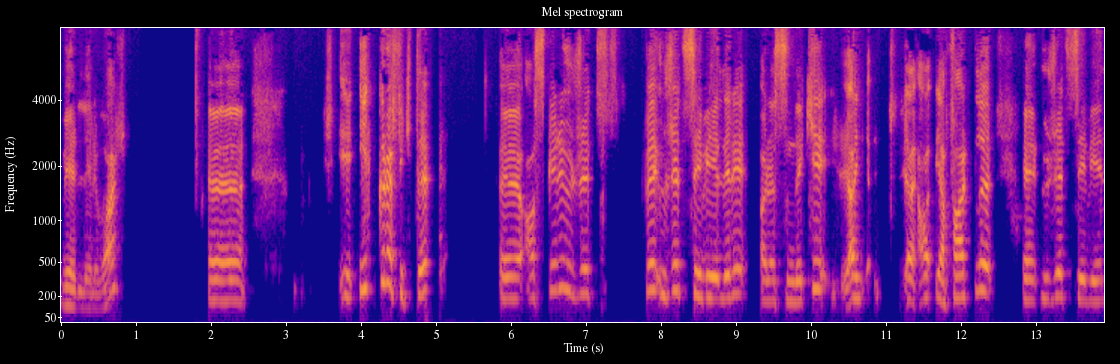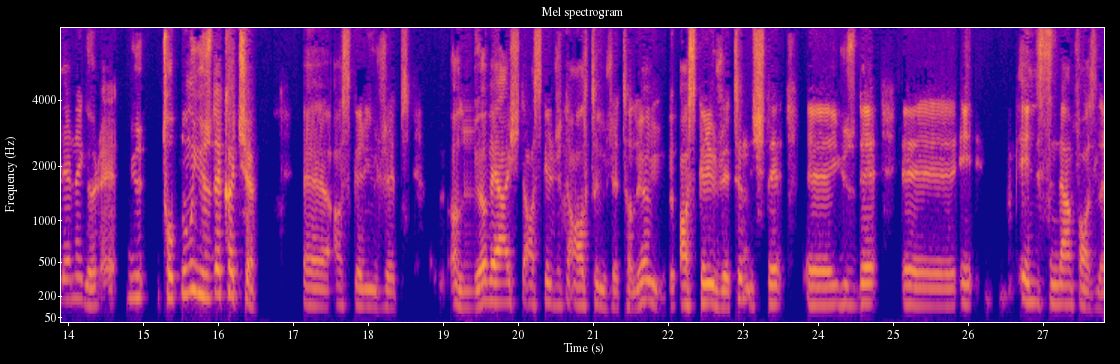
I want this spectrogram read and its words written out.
verileri var. E, ilk grafikte e, asgari ücret ve ücret seviyeleri arasındaki yani, ya farklı e, ücret seviyelerine göre toplumun yüzde kaçı e, asgari ücret alıyor veya işte asgari ücretin altı ücret alıyor. Asgari ücretin işte e, yüzde e, ellisinden fazla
